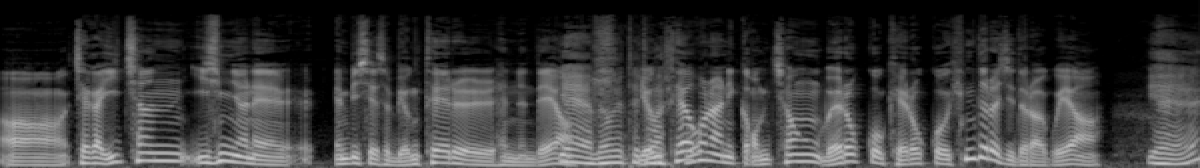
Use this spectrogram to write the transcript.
어 제가 2020년에 MBC에서 명퇴를 했는데요. 예, 명퇴 명퇴하고 나니까 엄청 외롭고 괴롭고 힘들어지더라고요. 예.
